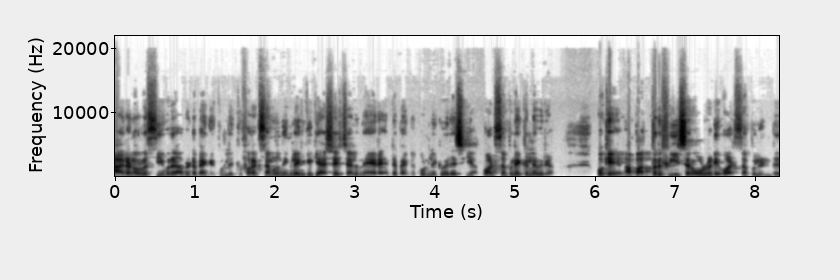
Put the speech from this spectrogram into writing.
ആരാണോ റിസീവർ അവരുടെ ബാങ്ക് അക്കൗണ്ടിലേക്ക് ഫോർ എക്സാമ്പിൾ നിങ്ങൾ എനിക്ക് ക്യാഷ് അയച്ചാൽ നേരെ എന്റെ ബാങ്ക് അക്കൗണ്ടിലേക്ക് വരിക ചെയ്യുക. വാട്സാപ്പിലേക്കല്ലേ വരിക. ഓക്കെ അപ്പൊ അത്ര ഫീച്ചർ ഓൾറെഡി വാട്സാപ്പിൽ ഉണ്ട്.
